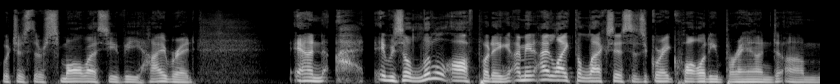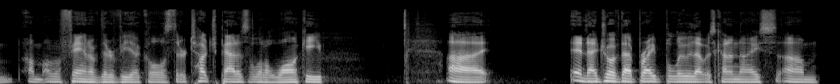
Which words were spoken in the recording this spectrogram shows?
which is their small SUV hybrid. And it was a little off-putting. I mean, I like the Lexus; it's a great quality brand. Um, I'm, I'm a fan of their vehicles. Their touchpad is a little wonky. Uh, and I drove that bright blue. That was kind of nice. Um,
